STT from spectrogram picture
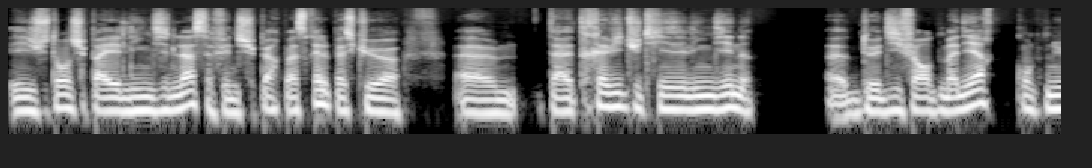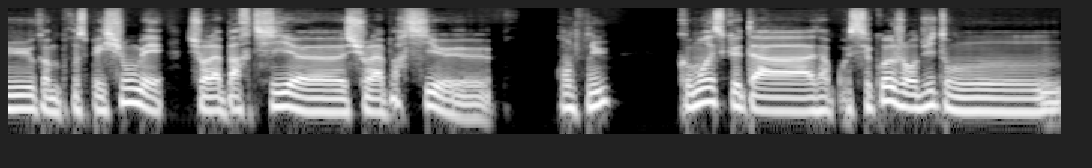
Et justement, tu parlais de LinkedIn là, ça fait une super passerelle parce que euh, tu as très vite utilisé LinkedIn euh, de différentes manières, contenu comme prospection, mais sur la partie euh, sur la partie euh, contenu. Comment est-ce que t'as, c'est quoi aujourd'hui ton,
